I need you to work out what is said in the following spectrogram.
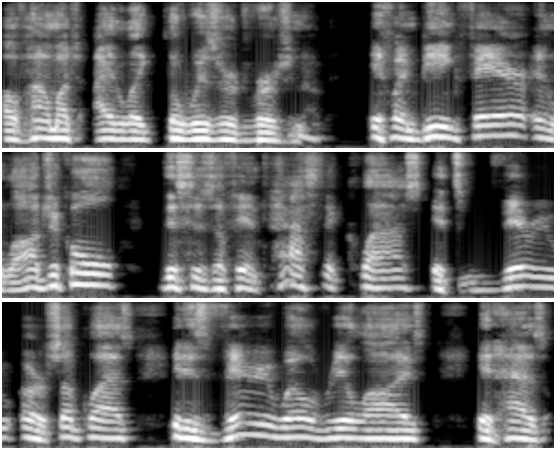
of how much I like the wizard version of it. If I'm being fair and logical, this is a fantastic class. It's very, or subclass. It is very well realized. It has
